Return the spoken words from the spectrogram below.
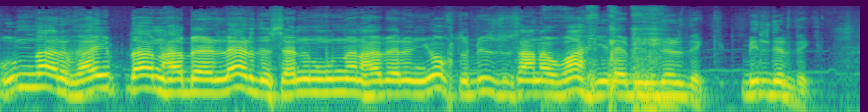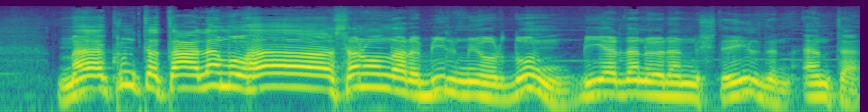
bunlar gayipten haberlerdi. Senin bundan haberin yoktu. Biz sana vahiy ile bildirdik. Bildirdik. Ma kunte ta'lemuha sen onları bilmiyordun. Bir yerden öğrenmiş değildin ente.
